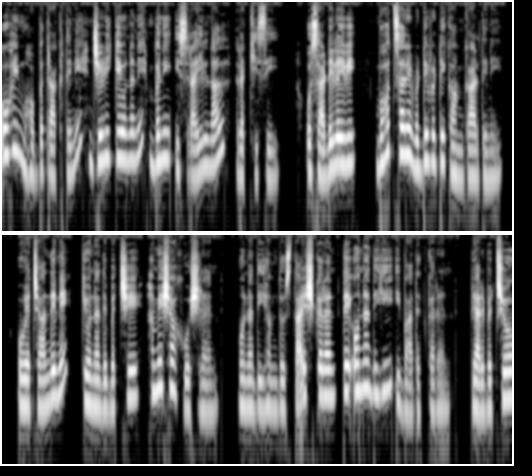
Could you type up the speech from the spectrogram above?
ਉਹੀ ਮੁਹੱਬਤ ਰੱਖਦੇ ਨੇ ਜਿਹੜੀ ਕਿ ਉਹਨਾਂ ਨੇ ਬਣੀ ਇਸਰਾਇਲ ਨਾਲ ਰੱਖੀ ਸੀ। ਉਹ ਸਾਡੇ ਲਈ ਵੀ ਬਹੁਤ ਸਾਰੇ ਵੱਡੇ ਵੱਡੇ ਕੰਮ ਕਰਦੇ ਨੇ। ਉਹ ਇਹ ਚਾਹੁੰਦੇ ਨੇ ਕਿ ਉਹਨਾਂ ਦੇ ਬੱਚੇ ਹਮੇਸ਼ਾ ਖੁਸ਼ ਰਹਿਣ ਉਹਨਾਂ ਦੀ ਹਮਦੋਸਤਾਇਸ਼ ਕਰਨ ਤੇ ਉਹਨਾਂ ਦੀ ਹੀ ਇਬਾਦਤ ਕਰਨ ਪਿਆਰੇ ਬੱਚੋ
